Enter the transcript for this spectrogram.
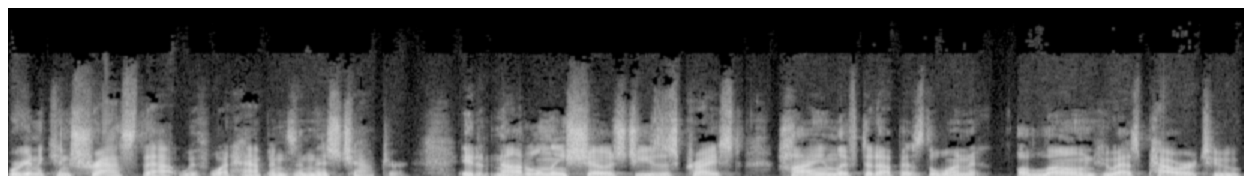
We're going to contrast that with what happens in this chapter. It not only shows Jesus Christ high and lifted up as the one alone who has power to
